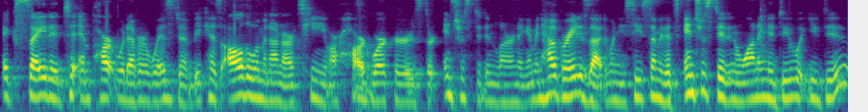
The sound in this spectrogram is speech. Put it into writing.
excited to impart whatever wisdom because all the women on our team are hard workers. They're interested in learning. I mean, how great is that when you see somebody that's interested in wanting to do what you do?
